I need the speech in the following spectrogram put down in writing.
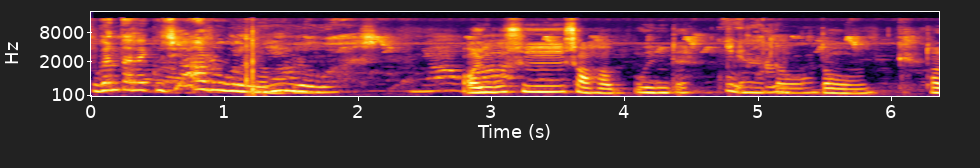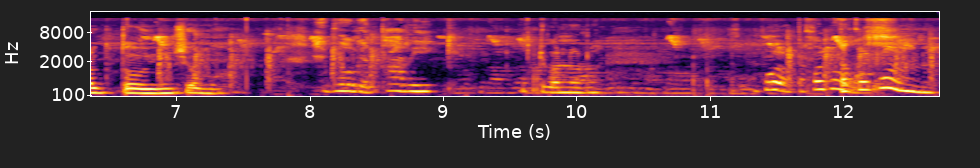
Bukan tarik si Aru lagi luas. Aing ku si sahab wing teh. Tong. Tong, tag toing sama. Pul gak tarik coba dulu Pul takut tak kok pulang nah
